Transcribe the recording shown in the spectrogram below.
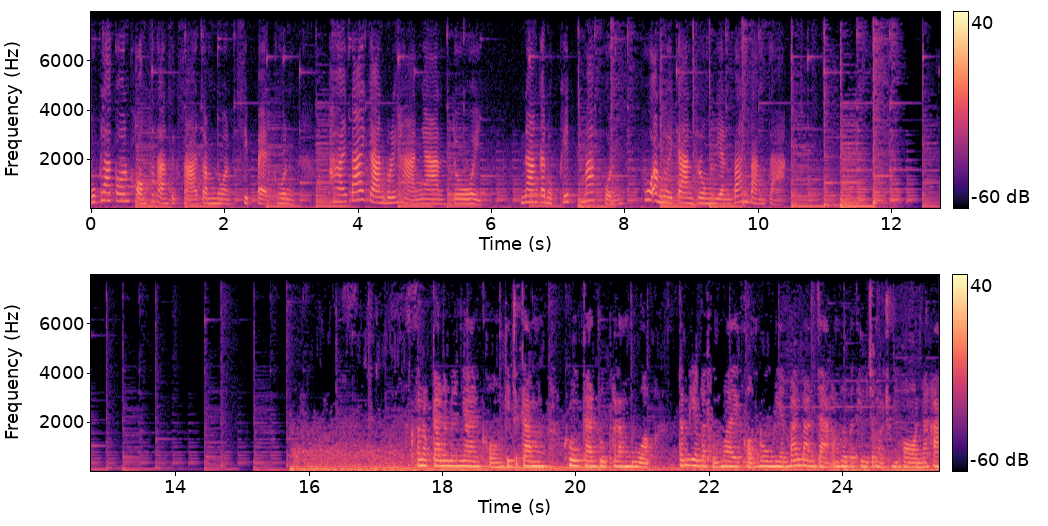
บุคลากรของสถานศึกษาจำนวน 18 คน ภายใต้การบริหารงานโดย นางกนุกพิษมากผล ผู้อำนวยการโรงเรียนบ้านบางจาก สำหรับการดำเนินงานของกิจกรรม โครงการปลูกพลังบวก นักเรียนประถมวัยของโรงเรียนบ้านบางจากอำเภอประทิวจังหวัดชุมพรนะคะ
